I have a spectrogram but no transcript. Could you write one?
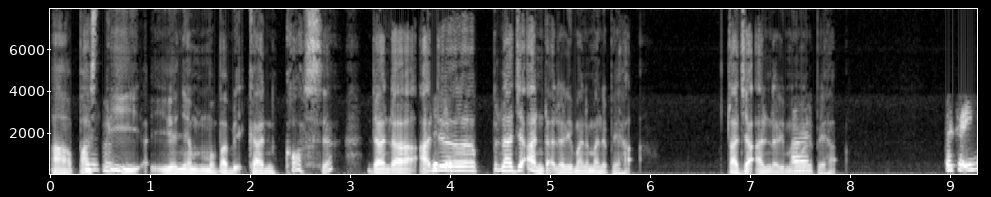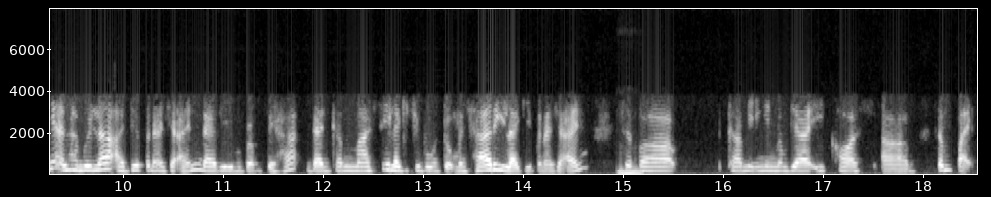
uh, pasti mm-hmm. ianya membabitkan kos ya dan uh, ada Betul. penajaan tak dari mana-mana pihak tajaan dari mana-mana uh, pihak Setakat ini Alhamdulillah ada penajaan dari beberapa pihak dan kami masih lagi cuba untuk mencari lagi penajaan mm-hmm. sebab kami ingin membiayai kos uh, tempat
